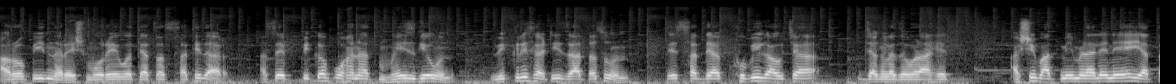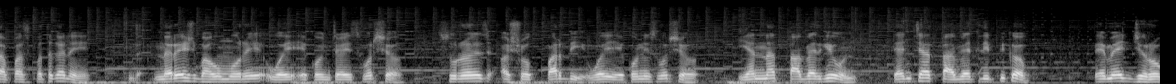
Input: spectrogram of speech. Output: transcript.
आरोपी नरेश मोरे व त्याचा साथीदार असे पिकअप वाहनात म्हैस घेऊन विक्रीसाठी जात असून ते सध्या खुबी गावच्या जंगलाजवळ आहेत. अशी बातमी मिळाल्याने या तपास पथकाने नरेश भाऊ मोरे वय एकोणचाळीस वर्ष सूरज अशोक पारदी वय एकोणीस वर्ष यांना ताब्यात घेऊन त्यांच्या ताब्यातली पिकअप एम एच झिरो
